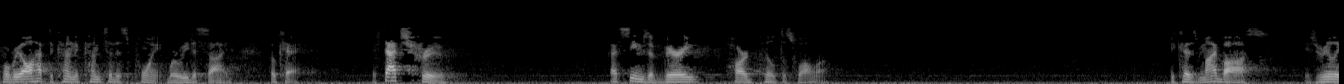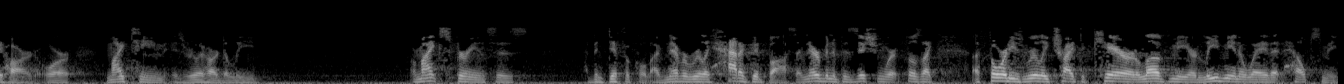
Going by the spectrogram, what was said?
where we all have to kind of come to this point where we decide okay, if that's true, that seems a very hard pill to swallow. Because my boss is really hard, or my team is really hard to lead, or my experiences have been difficult. I've never really had a good boss. I've never been in a position where it feels like authorities really tried to care or love me or lead me in a way that helps me.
